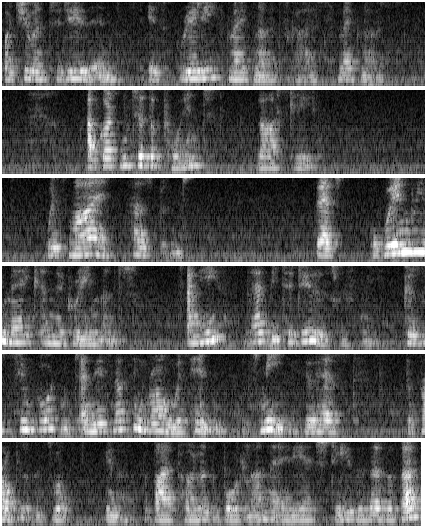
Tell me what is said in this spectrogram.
what you want to do then is really make notes guys, make notes. I've gotten to the point, lastly, with my husband, that when we make an agreement, and he's happy to do this with me, because it's important, and there's nothing wrong with him, it's me who has the problems, well, you know, the bipolar, the borderline, the ADHD, the the the the.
